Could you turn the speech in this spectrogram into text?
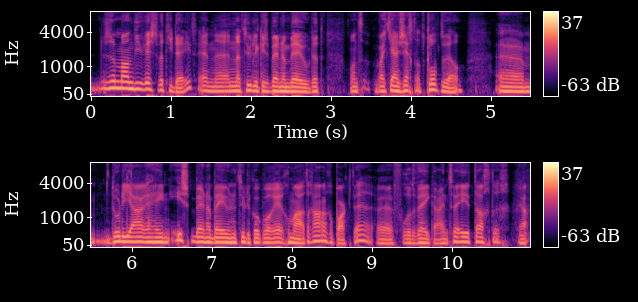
dus een man die wist wat hij deed. En natuurlijk is Bernabeu dat... Want wat jij zegt, dat klopt wel. Ehm, door de jaren heen is Bernabeu natuurlijk ook wel regelmatig aangepakt. Hè? Eh, voor het WK in 82. Ja.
